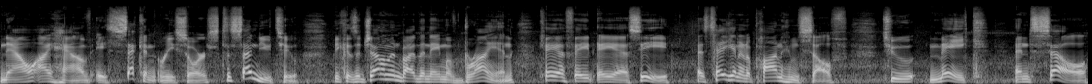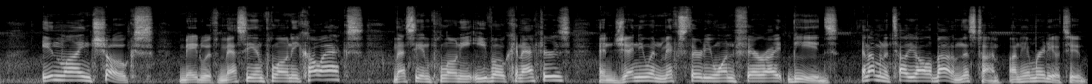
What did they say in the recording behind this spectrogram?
now I have a second resource to send you to because a gentleman by the name of Brian, KF8ASE, has taken it upon himself to make and sell inline chokes made with Messi and Paoloni coax, Messi and Paoloni Evo connectors, and genuine Mix 31 ferrite beads. And I'm going to tell you all about them this time on Ham Radio Tube.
